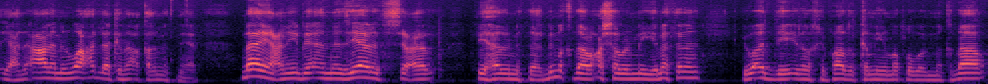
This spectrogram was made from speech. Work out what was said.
يعني أعلى من واحد لكنها أقل من اثنين. ما يعني بأن زيادة السعر في هذا المثال. بمقدار 10% مثلا يؤدي إلى انخفاض الكمية المطلوبة بمقدار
